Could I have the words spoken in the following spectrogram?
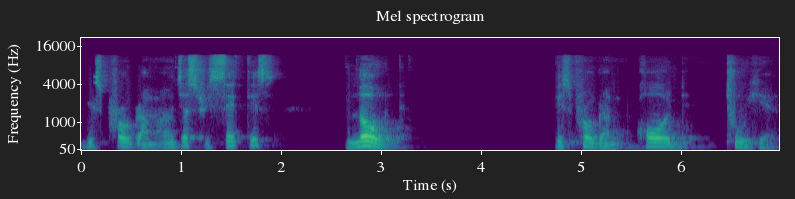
this program. I'll just reset this, load this program called two here.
